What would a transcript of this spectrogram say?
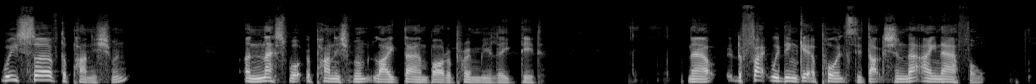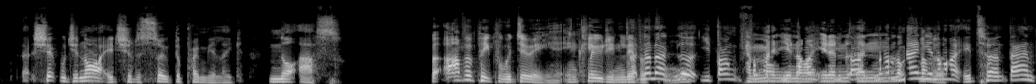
we served the punishment, and that's what the punishment laid down by the Premier League did. Now, the fact we didn't get a points deduction, that ain't our fault. That Sheffield United should have sued the Premier League, not us. But other people were doing it, including Liverpool. No, no, look, you don't. And Man United you and- and no, Man Tottenham. United turned down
